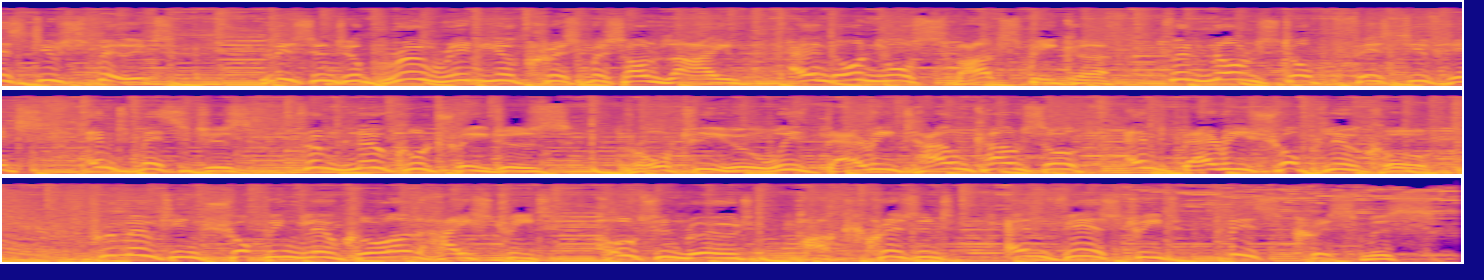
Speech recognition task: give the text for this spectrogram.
festive spirit? Listen to Bro Radio Christmas online and on your smart speaker for non-stop festive hits and messages from local traders. Brought to you with Barry Town Council and Barry Shop Local. Promoting shopping local on High Street, Holton Road, Park Crescent and Vere Street this Christmas.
